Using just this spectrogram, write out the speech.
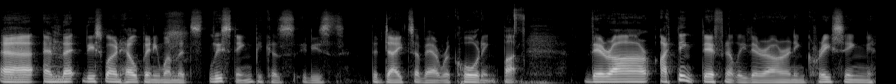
and that this won't help anyone that's listening because it is the dates of our recording. But there are, I think definitely there are an increasing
